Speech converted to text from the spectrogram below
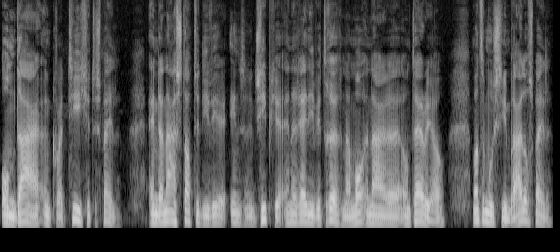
om daar een kwartiertje te spelen. En daarna stapte hij weer in zijn jeepje en dan reed hij weer terug naar, naar eh, Ontario, want dan moest hij een bruiloft spelen.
